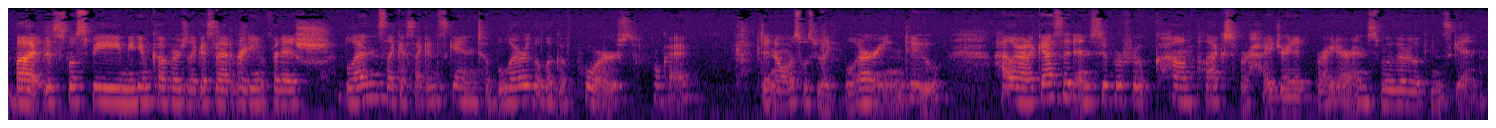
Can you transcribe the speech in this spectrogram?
But this is supposed to be medium coverage like I said radiant finish blends like a second skin to blur the look of pores. Okay. Didn't know it was supposed to be like blurring too hyaluronic acid and superfruit complex for hydrated, brighter, and smoother looking skin.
